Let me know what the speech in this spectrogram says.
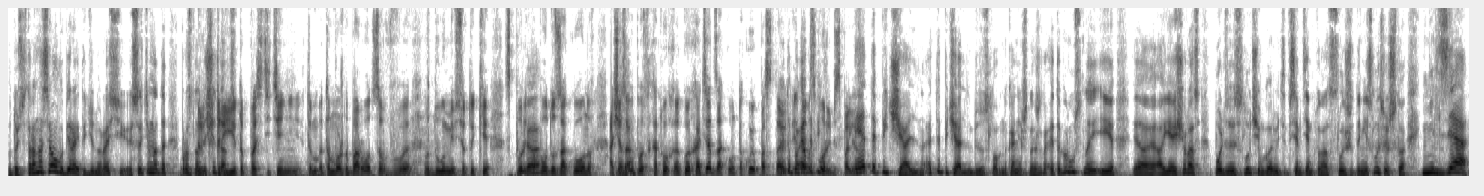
То есть страна сама выбирает Единую Россию. И с этим надо просто надо 33, считаться. это, простите, это, это можно бороться в, в Думе, все-таки спорить Да. по поводу законов. А сейчас Да. они просто какой, какой хотят закон, такой поставят. и там пе- спорить бесполезно. это печально, это печально, безусловно, конечно. Это, это грустно, и э, а я еще раз, пользуясь случаем, говорю всем тем, кто нас слышит и не слышит, что нельзя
